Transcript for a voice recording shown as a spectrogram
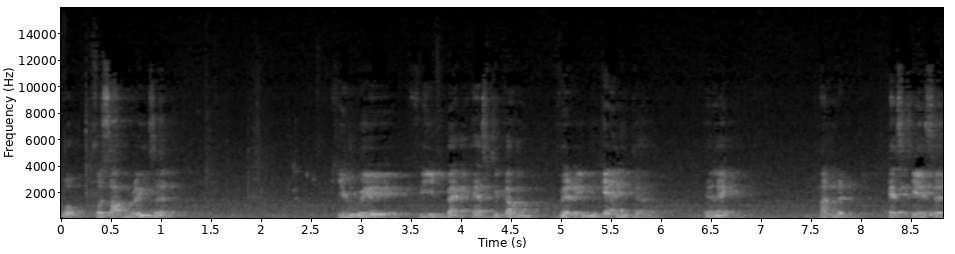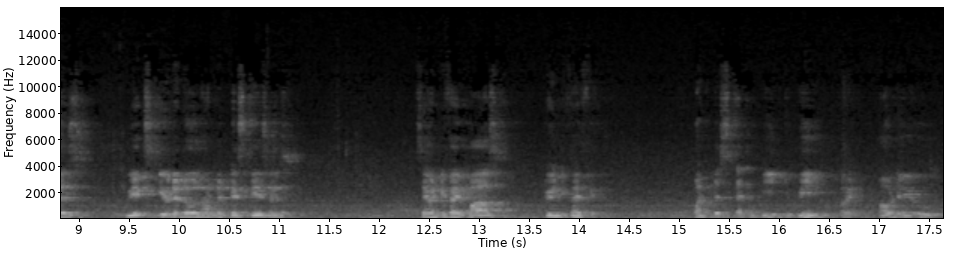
Well, for some reason, QA feedback has become very mechanical. They're like, 100 test cases, we executed all 100 test cases, 75 passed, 25 failed. What does that mean to me? Right? How do you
